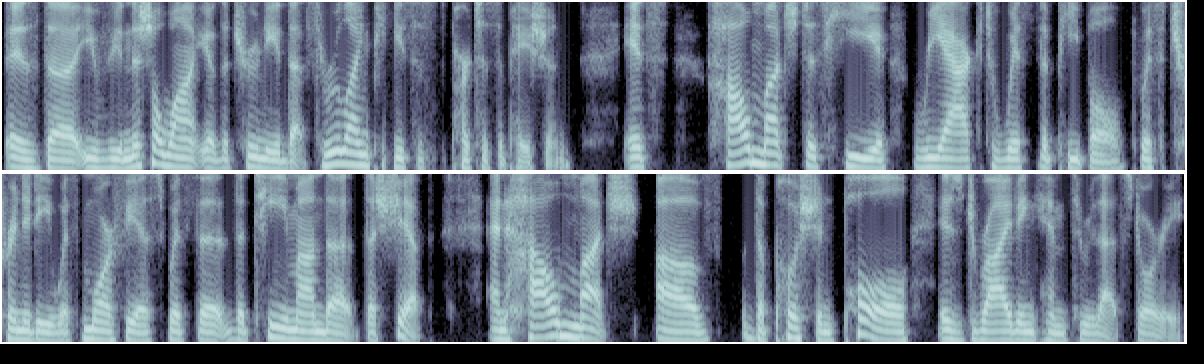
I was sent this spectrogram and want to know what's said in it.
is the you have the initial want, you have the true need. That through line piece is participation. It's how much does he react with the people, with Trinity, with Morpheus, with the the team on the the ship, and how much of the push and pull is driving him through that story.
